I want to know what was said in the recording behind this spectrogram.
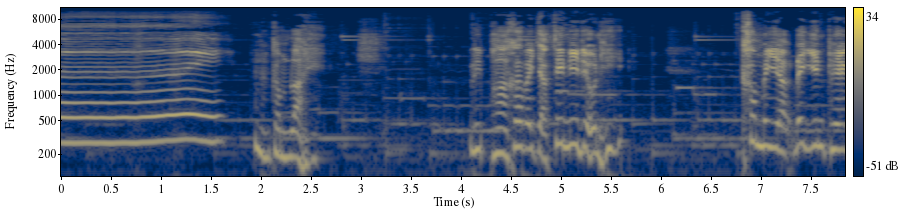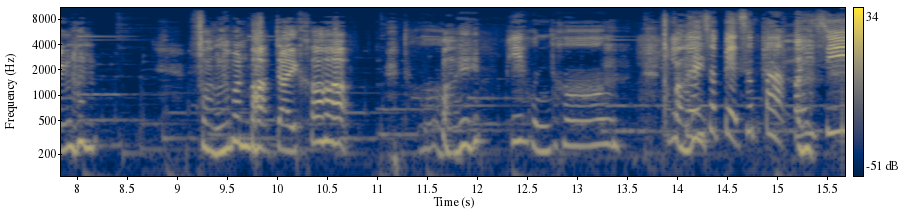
เอ้ยนั่นกำไร รีบพาข้าไปจากที่นี่เดี๋ยวนี้ ข้าไม่อยากได้ยินเพลงนั้น ฟังแล้วมันบาดใจข้าโธ่ไป พี่ขุนทอง อย่าไปเดินสเปะสปะไปสิ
